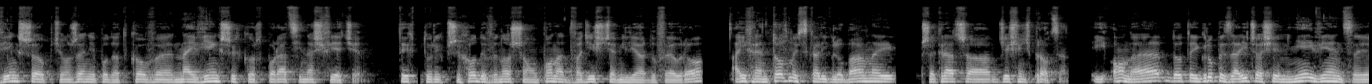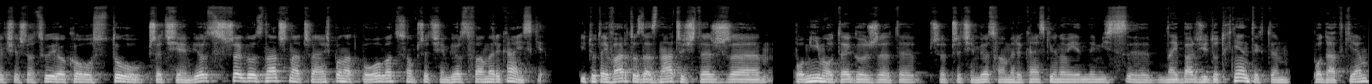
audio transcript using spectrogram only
większe obciążenie podatkowe największych korporacji na świecie. Tych, których przychody wynoszą ponad 20 miliardów euro, a ich rentowność w skali globalnej przekracza 10%. I one do tej grupy zalicza się mniej więcej, jak się szacuje, około 100 przedsiębiorstw, z czego znaczna część, ponad połowa, to są przedsiębiorstwa amerykańskie. I tutaj warto zaznaczyć też, że pomimo tego, że te przedsiębiorstwa amerykańskie będą jednymi z y, najbardziej dotkniętych tym podatkiem,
